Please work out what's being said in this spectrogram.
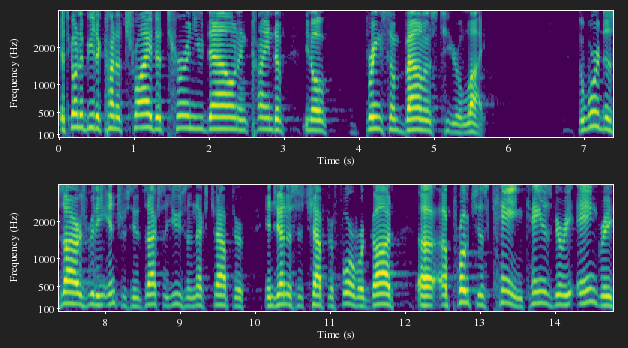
It's going to be to kind of try to turn you down and kind of, you know, bring some balance to your life. The word desire is really interesting. It's actually used in the next chapter, in Genesis chapter 4, where God uh, approaches Cain. Cain is very angry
